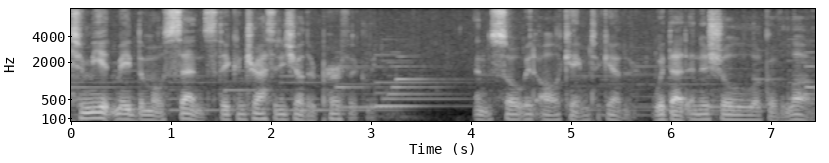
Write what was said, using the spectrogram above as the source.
To me, it made the most sense. They contrasted each other perfectly. And so it all came together with that initial look of love.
